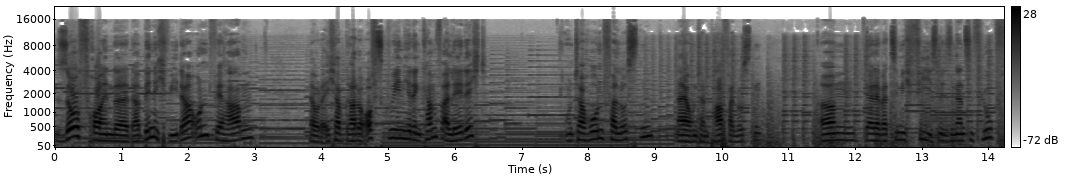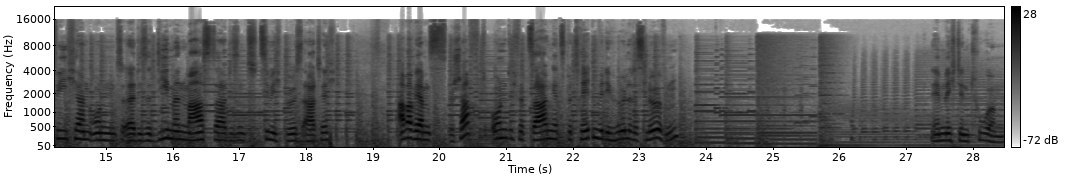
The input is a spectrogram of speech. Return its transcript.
So, Freunde, da bin ich wieder und wir haben, ja, oder ich habe gerade offscreen hier den Kampf erledigt. Unter hohen Verlusten. Naja, unter ein paar Verlusten. Ähm, ja, der war ziemlich fies mit diesen ganzen Flugviechern und äh, diese Demon Master, die sind ziemlich bösartig. Aber wir haben es geschafft und ich würde sagen, jetzt betreten wir die Höhle des Löwen. Nämlich den Turm.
